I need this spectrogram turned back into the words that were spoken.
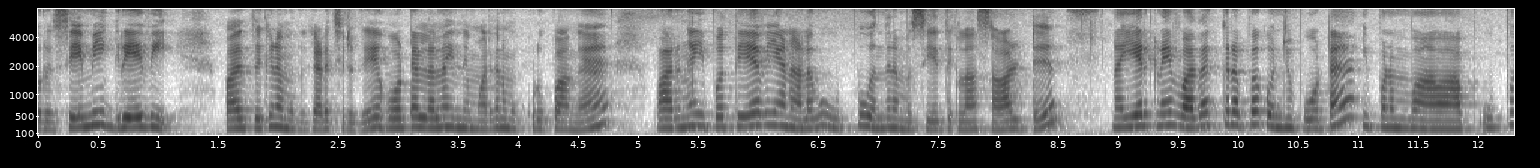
ஒரு செமி கிரேவி பதத்துக்கு நமக்கு கிடச்சிருக்கு. ஹோட்டல்லலாம் இந்த மாதிரி தான் நமக்கு கொடுப்பாங்க. பாருங்கள் இப்போ தேவையான அளவு உப்பு வந்து நம்ம சேர்த்துக்கலாம் சால்ட்டு நான் ஏற்கனவே வதக்கிறப்ப கொஞ்சம் போட்டேன். இப்போ நம்ம உப்பு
